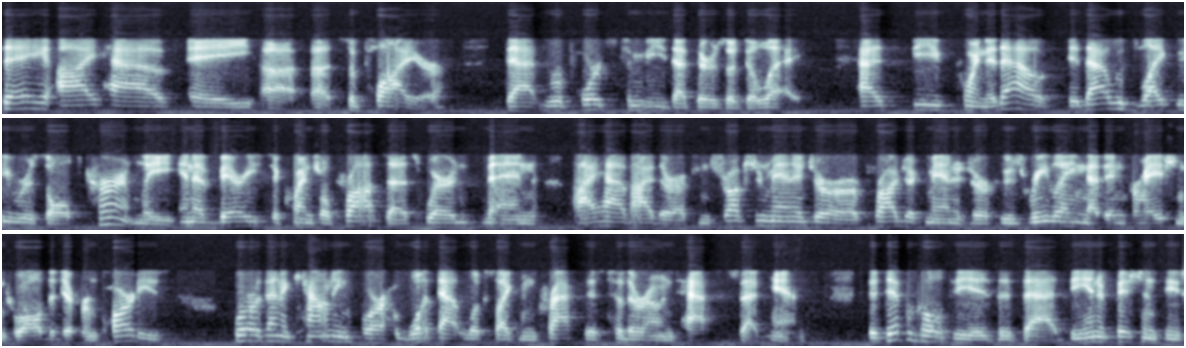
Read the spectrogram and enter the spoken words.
say I have a, uh, a supplier that reports to me that there's a delay as Steve pointed out, that would likely result currently in a very sequential process where then I have either a construction manager or a project manager who's relaying that information to all the different parties who are then accounting for what that looks like in practice to their own tasks at hand. The difficulty is, is that the inefficiencies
